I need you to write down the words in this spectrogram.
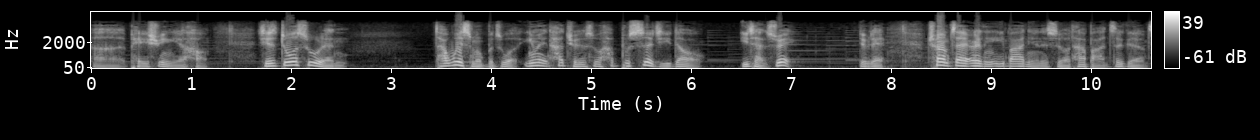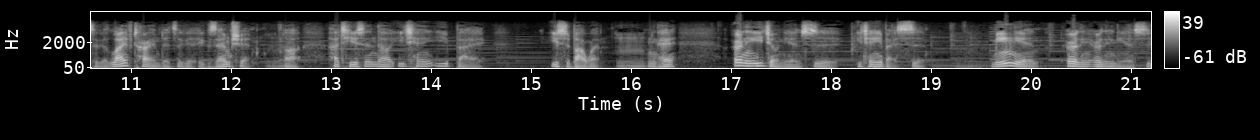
呃，培训也好，其实多数人他为什么不做？因为他觉得说他不涉及到遗产税，对不对？Trump 在二零一八年的时候，他把这个这个 lifetime 的这个 exemption 啊，他提升到一千一百一十八万，嗯，OK，二零一九年是一千一百四。明年二零二零年是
